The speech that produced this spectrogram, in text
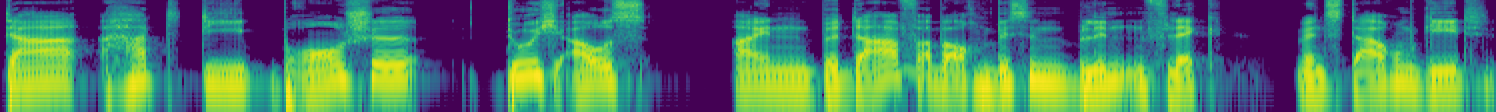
da hat die Branche durchaus einen Bedarf, aber auch ein bisschen blinden Fleck, wenn es darum geht,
